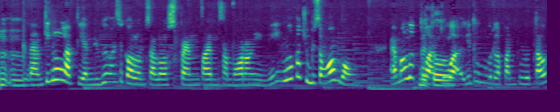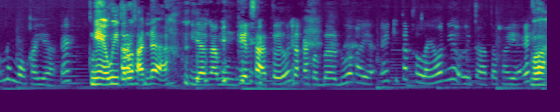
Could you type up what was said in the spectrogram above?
Mm-mm. nanti lo latihan juga gak sih kalau misal lo spend time sama orang ini lo kan cuma bisa ngomong emang lo Betul. tua-tua gitu umur 80 tahun lo mau kayak eh ngewi Kita- terus anda ya nggak mungkin satu itu udah capable dua kayak eh kita ke Leon yuk gitu atau kayak eh wah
